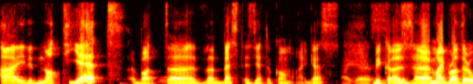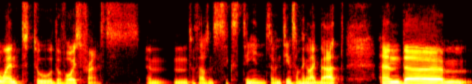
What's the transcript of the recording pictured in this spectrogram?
I did not yet, but uh, the best is yet to come, I guess. I guess Because uh, my brother went to The Voice France in 2016, 17, something like that. And um,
